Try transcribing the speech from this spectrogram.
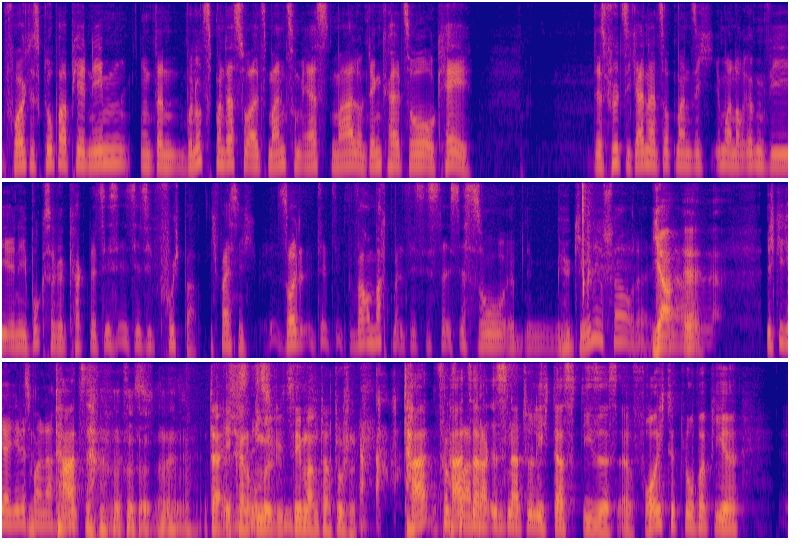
feuchtes Klopapier nehmen und dann benutzt man das so als Mann zum ersten Mal und denkt halt so, okay, das fühlt sich an, als ob man sich immer noch irgendwie in die Buchse gekackt hat. Es ist, es ist furchtbar. Ich weiß nicht. Soll, warum macht man ist, ist, ist das so ähm, hygienischer? Oder? Ja, äh, ich gehe ja jedes Mal nach. Tats da, ich ist kann unmöglich zehnmal am Tag duschen. Ta Tatsache ist natürlich, dass dieses äh, feuchte Klopapier äh,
